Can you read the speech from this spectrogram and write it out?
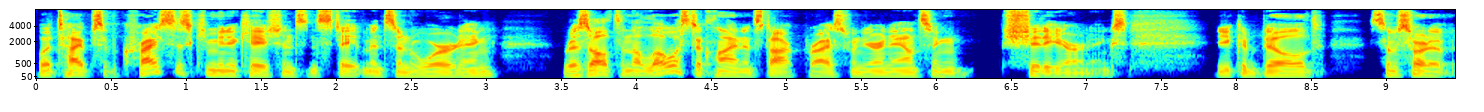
what types of crisis communications and statements and wording result in the lowest decline in stock price when you're announcing shitty earnings. You could build some sort of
